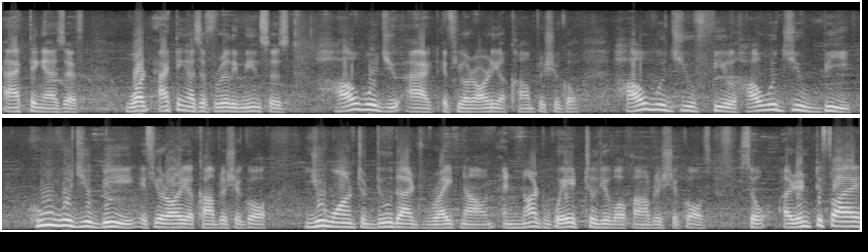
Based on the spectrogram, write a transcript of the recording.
acting as if. What acting as if really means is how would you act if you had already accomplished your goal? How would you feel? How would you be? Who would you be if you had already accomplished your goal? You want to do that right now and not wait till you've accomplished your goals. So identify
